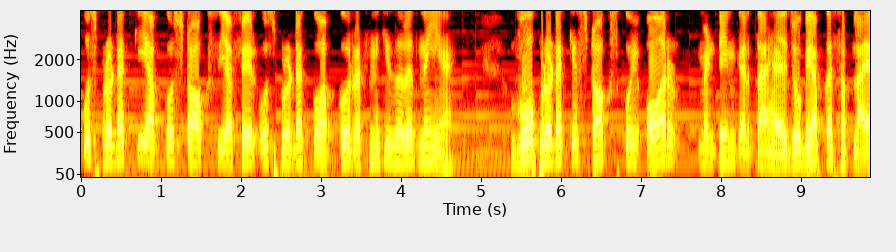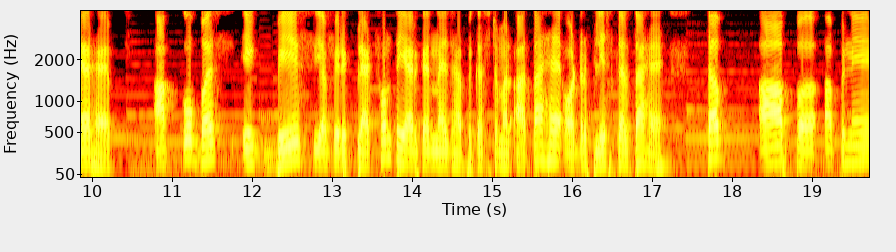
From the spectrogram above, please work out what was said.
उस प्रोडक्ट की आपको स्टॉक्स या फिर उस प्रोडक्ट को आपको रखने की ज़रूरत नहीं है। वो प्रोडक्ट के स्टॉक्स कोई और मेंटेन करता है, जो भी आपका सप्लायर है। आपको बस एक बेस या फिर एक प्लेटफॉर्म तैयार करना है जहाँ पे कस्टमर आता है ऑर्डर प्लेस करता है। तब आप अपने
